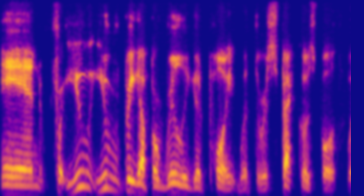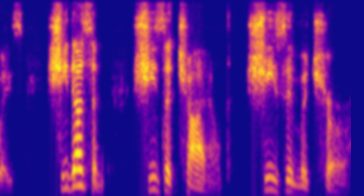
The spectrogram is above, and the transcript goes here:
And for you, you bring up a really good point with the respect goes both ways. She doesn't. She's a child. She's immature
